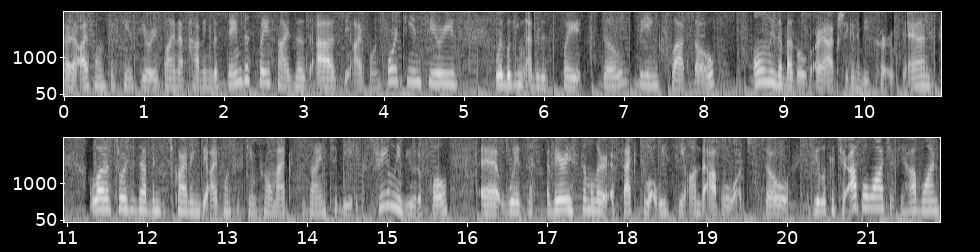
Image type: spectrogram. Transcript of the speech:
uh, iPhone 15 series lineup having the same display sizes as the iPhone 14 series. We're looking at the display still being flat though. Only the bezels are actually going to be curved. And a lot of sources have been describing the iPhone 15 Pro Max design to be extremely beautiful uh, with a very similar effect to what we see on the Apple Watch. So if you look at your Apple Watch, if you have one,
